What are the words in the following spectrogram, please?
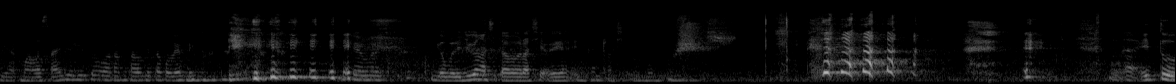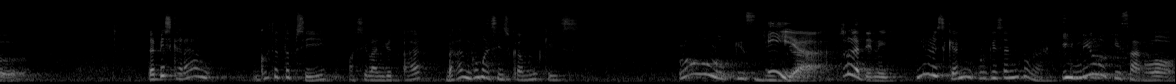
ya males aja gitu orang tahu kita kuliah di mana Nggak boleh juga ngasih tahu rasio ya, ini kan rasio umum. nah itu. Tapi sekarang gue tetap sih masih lanjut art, bahkan gue masih suka melukis. lo ngelukis juga Iya, lo lihat ini. Ini lukis kan lukisan gue. ini lukisan lo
